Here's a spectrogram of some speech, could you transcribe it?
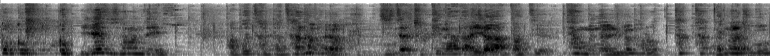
꽁꽁꽁 이래서 사람들이 아파트 아파트 하나 봐요? 진짜 좋긴 하다. 이런 아파트. 탁 문 열리면 바로 탁탁 놔주고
